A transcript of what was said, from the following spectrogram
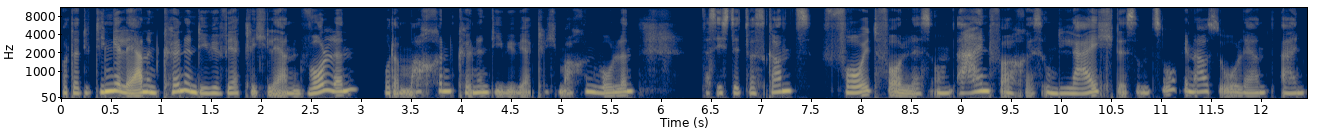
oder die Dinge lernen können, die wir wirklich lernen wollen oder machen können, die wir wirklich machen wollen, das ist etwas ganz Freudvolles und Einfaches und Leichtes. Und so genau so lernt ein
